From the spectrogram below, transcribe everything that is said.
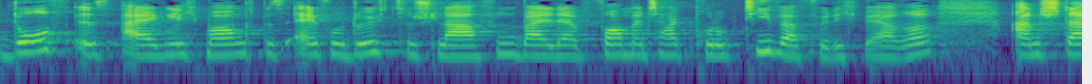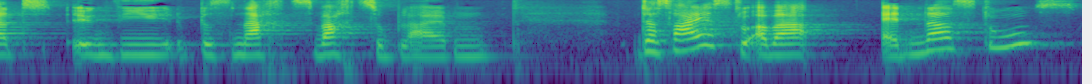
doof ist, eigentlich morgens bis 11 Uhr durchzuschlafen, weil der Vormittag produktiver für dich wäre, anstatt irgendwie bis nachts wach zu bleiben. Das weißt du, aber änderst du es?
